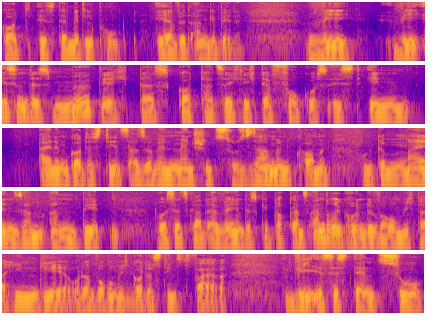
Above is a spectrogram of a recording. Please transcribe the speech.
Gott ist der Mittelpunkt. Er wird angebetet. Wie, wie ist denn das möglich, dass Gott tatsächlich der Fokus ist in einem Gottesdienst? Also wenn Menschen zusammenkommen und gemeinsam anbeten. Du hast jetzt gerade erwähnt, es gibt auch ganz andere Gründe, warum ich da hingehe oder warum ich Gottesdienst feiere. Wie ist es denn zu,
